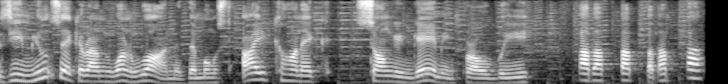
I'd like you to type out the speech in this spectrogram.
the music around 1-1, the most iconic song in gaming probably, ba -ba -ba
